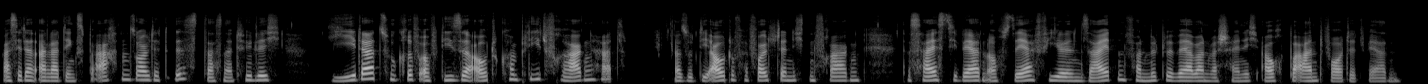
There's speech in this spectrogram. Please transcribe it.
Was ihr dann allerdings beachten solltet, ist, dass natürlich jeder Zugriff auf diese Autocomplete-Fragen hat, also die autovervollständigten Fragen. Das heißt, sie werden auf sehr vielen Seiten von Mitbewerbern wahrscheinlich auch beantwortet werden.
